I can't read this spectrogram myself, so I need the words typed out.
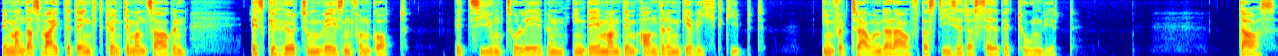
Wenn man das weiterdenkt, könnte man sagen, es gehört zum Wesen von Gott, Beziehung zu leben, indem man dem anderen Gewicht gibt, im Vertrauen darauf, dass dieser dasselbe tun wird. Das,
